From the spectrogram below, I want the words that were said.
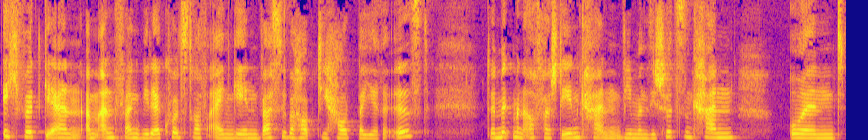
Ich würde gern am Anfang wieder kurz darauf eingehen, was überhaupt die Hautbarriere ist, damit man auch verstehen kann, wie man sie schützen kann. Und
